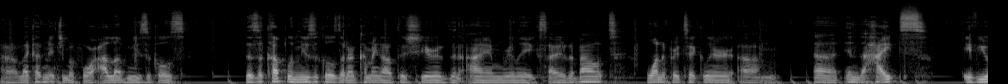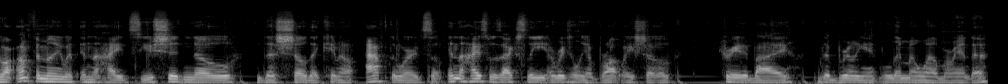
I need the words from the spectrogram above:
Uh, like I mentioned before, I love musicals. There's a couple of musicals that are coming out this year that I am really excited about. One in particular, um, uh, In the Heights. If you are unfamiliar with In the Heights, you should know the show that came out afterwards. So, In the Heights was actually originally a Broadway show created by the brilliant Lin Manuel Miranda,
